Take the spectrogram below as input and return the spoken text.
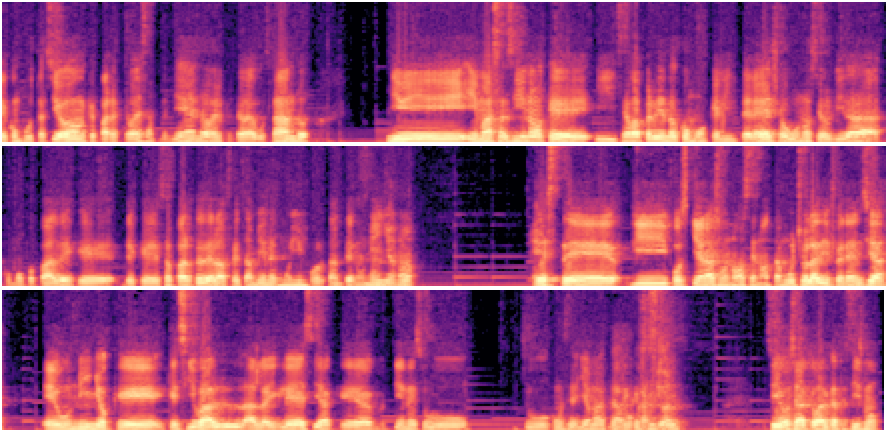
de computación, que para que vayas aprendiendo, a ver qué te va gustando. Y, y más así, ¿no? Que, y se va perdiendo como que el interés o uno se olvida como papá de que, de que esa parte de la fe también es muy importante en un niño, ¿no? Este, y pues quieras o no, se nota mucho la diferencia. eh, un niño que, que sí va al- a la iglesia, que tiene su, su ¿cómo se llama? La vocación. Sí, o sea, que va al catecismo.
